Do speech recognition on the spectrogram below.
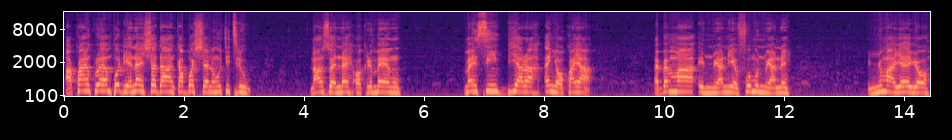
akwan koraa mpo deɛ na nhyɛ daa nka bɔhyɛ no ho titiriw. Nanso ɛnnɛ ɔkremaa mu. Mansin biara anya ɔkwan a ɛbɛma nnuane afuom nnuane. Nnwom a yɛreyɔ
